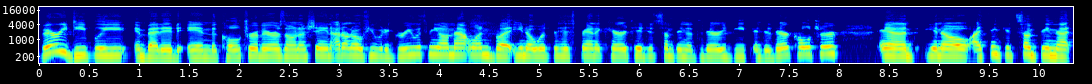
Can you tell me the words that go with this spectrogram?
very deeply embedded in the culture of Arizona. Shane, I don't know if you would agree with me on that one, but you know, with the Hispanic heritage, it's something that's very deep into their culture. And, you know, I think it's something that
